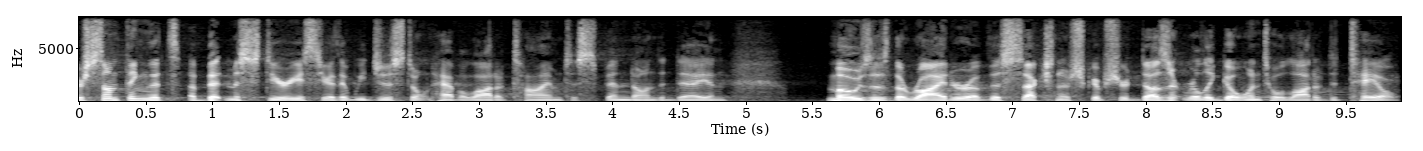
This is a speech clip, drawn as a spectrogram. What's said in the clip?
There's something that's a bit mysterious here that we just don't have a lot of time to spend on today. And Moses, the writer of this section of Scripture, doesn't really go into a lot of detail.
